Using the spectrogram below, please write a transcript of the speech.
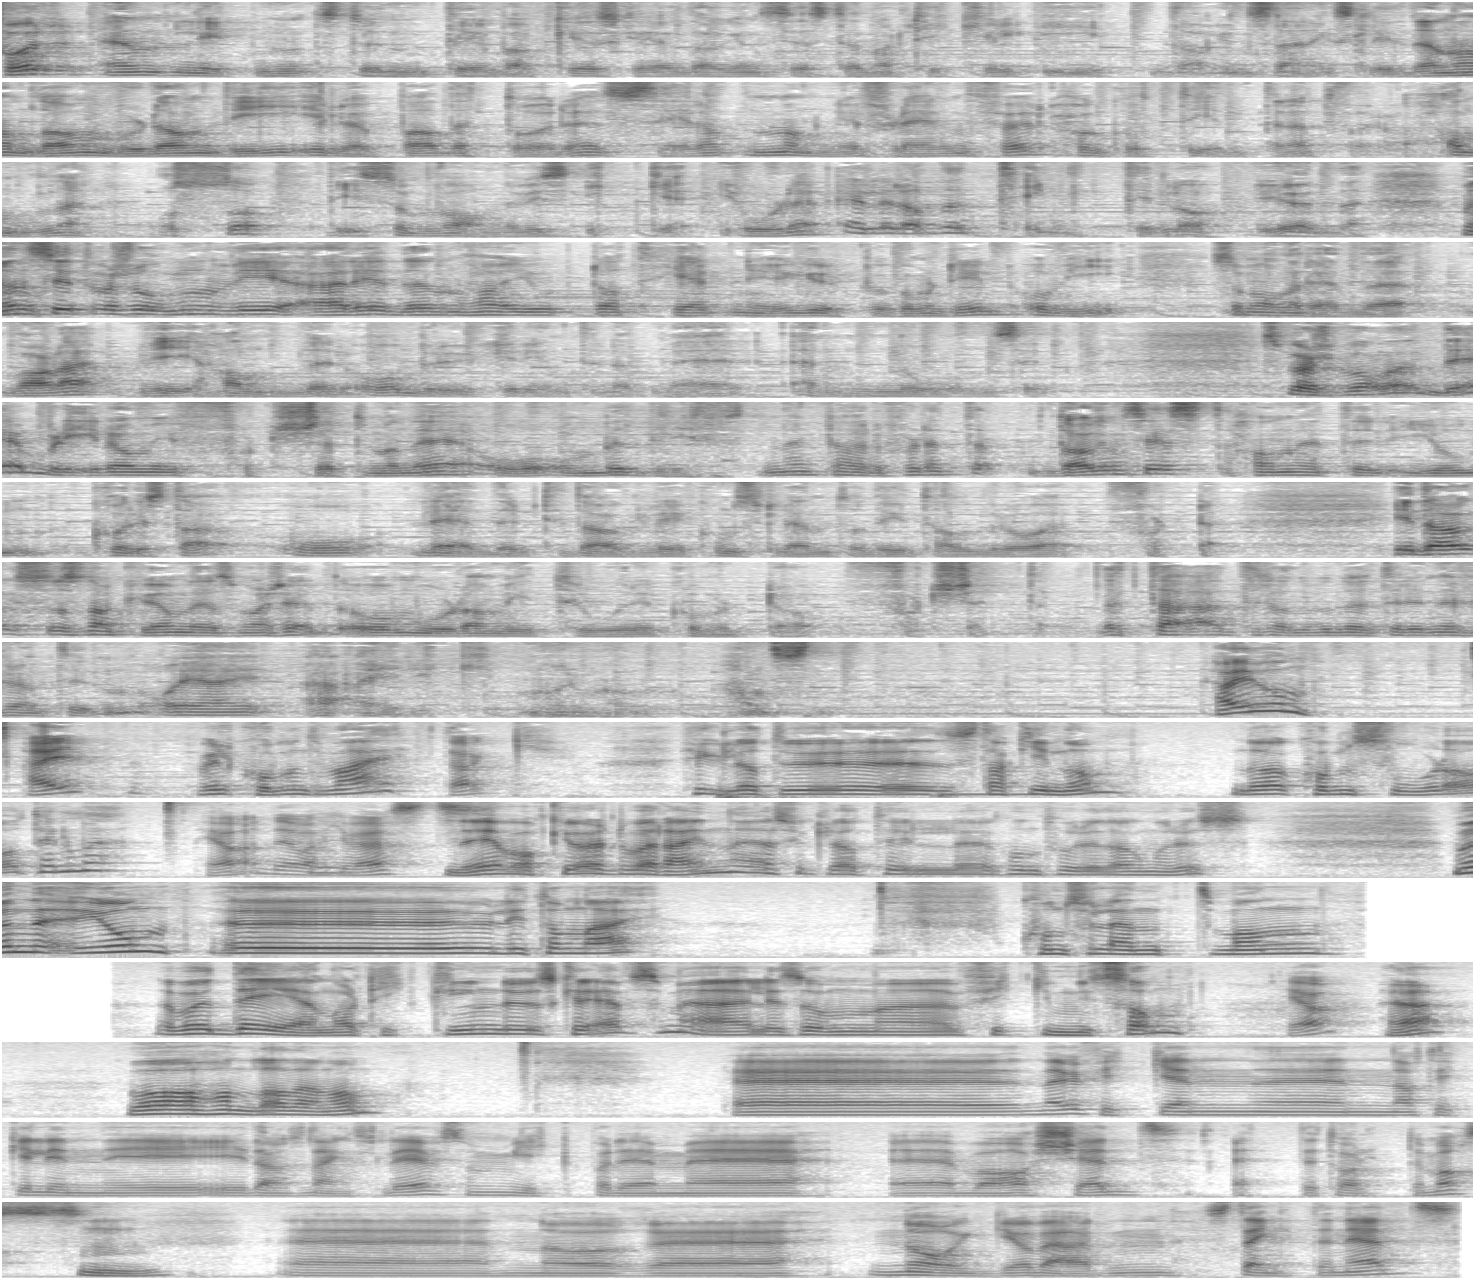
For en liten stund tilbake skrev dagens gjest en artikkel i Dagens Næringsliv. Den handla om hvordan vi i løpet av dette året ser at mange flere enn før har gått til internett for å handle. Også de som vanligvis ikke gjorde det, eller hadde tenkt til å gjøre det. Men situasjonen vi er i, den har gjort at helt nye grupper kommer til. Og vi som allerede var der, vi handler og bruker internett mer enn noensinne. Spørsmålet det blir om vi fortsetter med det, og om bedriftene er klare for dette. Dagens gjest han heter Jon Kårestad og leder til daglig konsulent- og digitalbyrået Forte. I dag så snakker vi om det som har skjedd, og om hvordan vi tror det kommer til å fortsette. Dette er 30 minutter inn i fremtiden, og jeg er Eirik Normann Hansen. Hei, Jon. Hei. Velkommen til meg. Takk. Hyggelig at du stakk innom. Da kom sola òg, til og med. Ja, det var ikke verst. Det var ikke verst. Det var regn da jeg sykla til kontoret i dag morges. Men Jon, øh, litt om deg. Konsulentmann. Det var jo DN-artikkelen du skrev som jeg liksom øh, fikk nyss om. Ja. ja. Hva handla den om? Eh, nei, Vi fikk en, en artikkel inne i, i Dagens Næringsliv som gikk på det med eh, hva har skjedd etter 12. mars. Mm. Eh, når eh, Norge og verden stengte ned,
